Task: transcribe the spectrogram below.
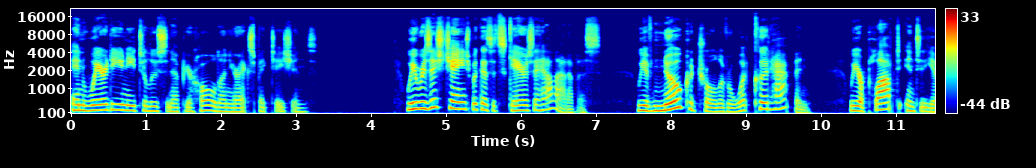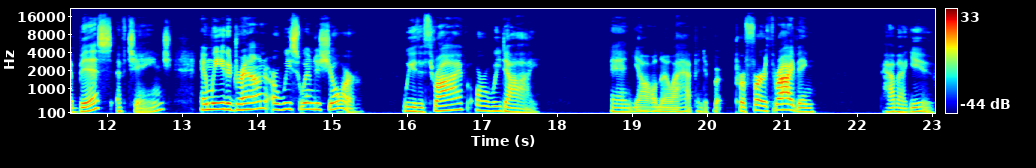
And where do you need to loosen up your hold on your expectations? We resist change because it scares the hell out of us. We have no control over what could happen. We are plopped into the abyss of change, and we either drown or we swim to shore. We either thrive or we die. And y'all know I happen to prefer thriving. How about you?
